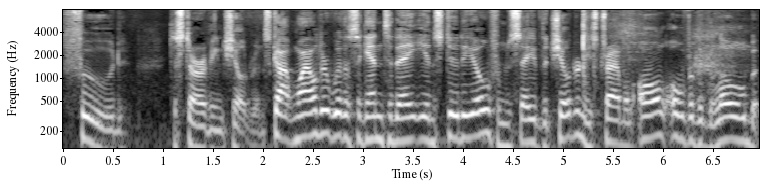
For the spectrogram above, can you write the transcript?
food to starving children. Scott Wilder with us again today in studio from Save the Children. He's traveled all over the globe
